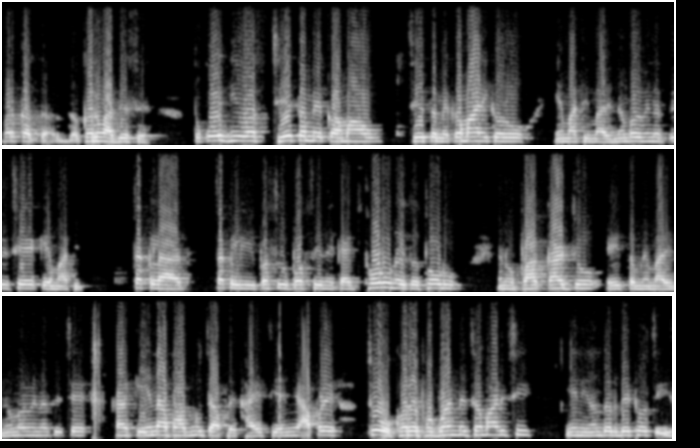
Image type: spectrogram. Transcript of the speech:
બરકત કરવા દેશે. તો કોઈ દિવસ જે તમે કમાઓ, જે તમે કમાણી કરો, એમાંથી મારી નંબર વિનંતી છે કે, એમાંથી ચકલા, ચકલી, પશુ, પક્ષીને કાંઈક થોડું નહીં તો થોડું એનો ભાગ કાઢજો. એ તમને મારી નમ્ર વિનંતી છે. કારણ કે એના ભાગનું જ આપણે ખાઈએ છીએ. એની આપણે જો ઘરે ભગવાનને જમાડી છીએ, એની અંદર બેઠો છે એ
